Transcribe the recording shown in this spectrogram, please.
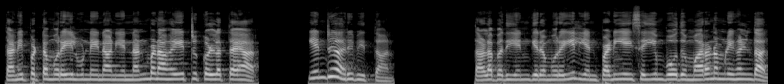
தனிப்பட்ட முறையில் உன்னை நான் என் நண்பனாக ஏற்றுக்கொள்ளத் தயார் என்று அறிவித்தான். தளபதி என்கிற முறையில் என் பணியை செய்யும்போது மரணம் நிகழ்ந்தால்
